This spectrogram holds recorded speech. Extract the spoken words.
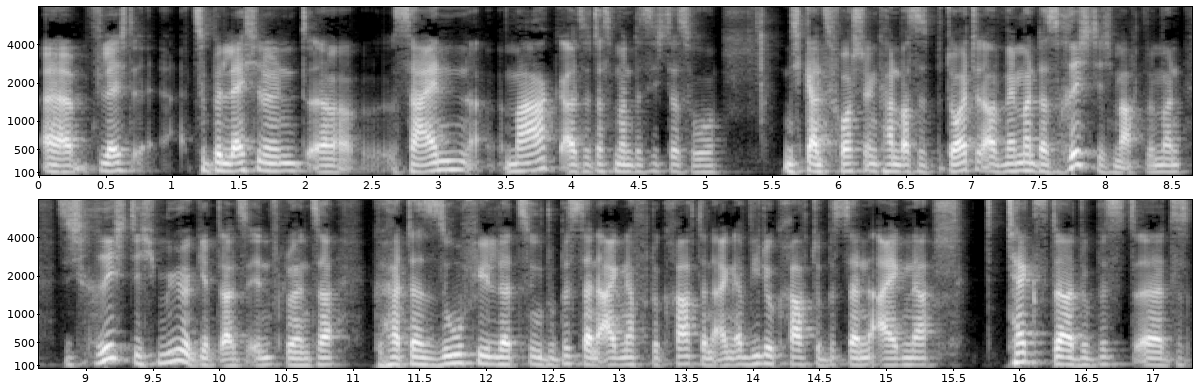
äh, vielleicht zu belächelnd äh, sein mag, also dass man dass sich das so nicht ganz vorstellen kann, was es bedeutet. Aber wenn man das richtig macht, wenn man sich richtig Mühe gibt als Influencer, gehört da so viel dazu. Du bist dein eigener Fotograf, dein eigener Videograf, du bist dein eigener Texter, du bist äh, das,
